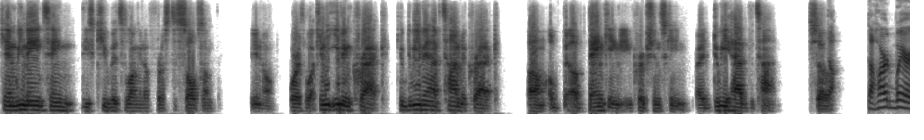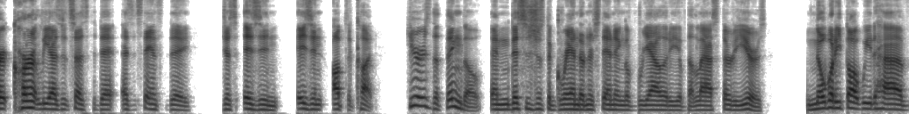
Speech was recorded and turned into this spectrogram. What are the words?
can we maintain these qubits long enough for us to solve something, you know, worthwhile? Can we even crack? Can, do we even have time to crack um, a, a banking encryption scheme? Right? Do we have the time? So No. the hardware currently, as it says today, as it stands today, just isn't isn't up to cut. Here's the thing, though, and this is just a grand understanding of reality of the last thirty years. Nobody thought we'd have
